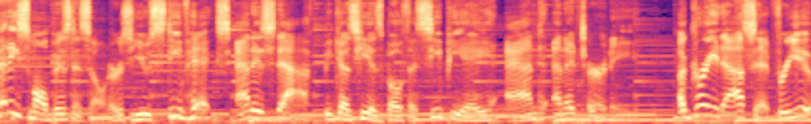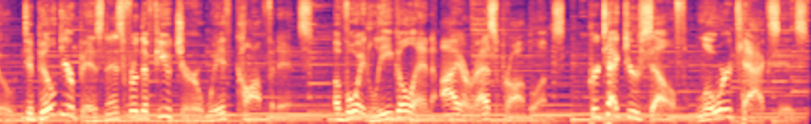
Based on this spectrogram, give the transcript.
Many small business owners use Steve Hix and his staff because he is both a CPA and an attorney. A great asset for you to build your business for the future with confidence. Avoid legal and IRS problems. Protect yourself, lower taxes,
